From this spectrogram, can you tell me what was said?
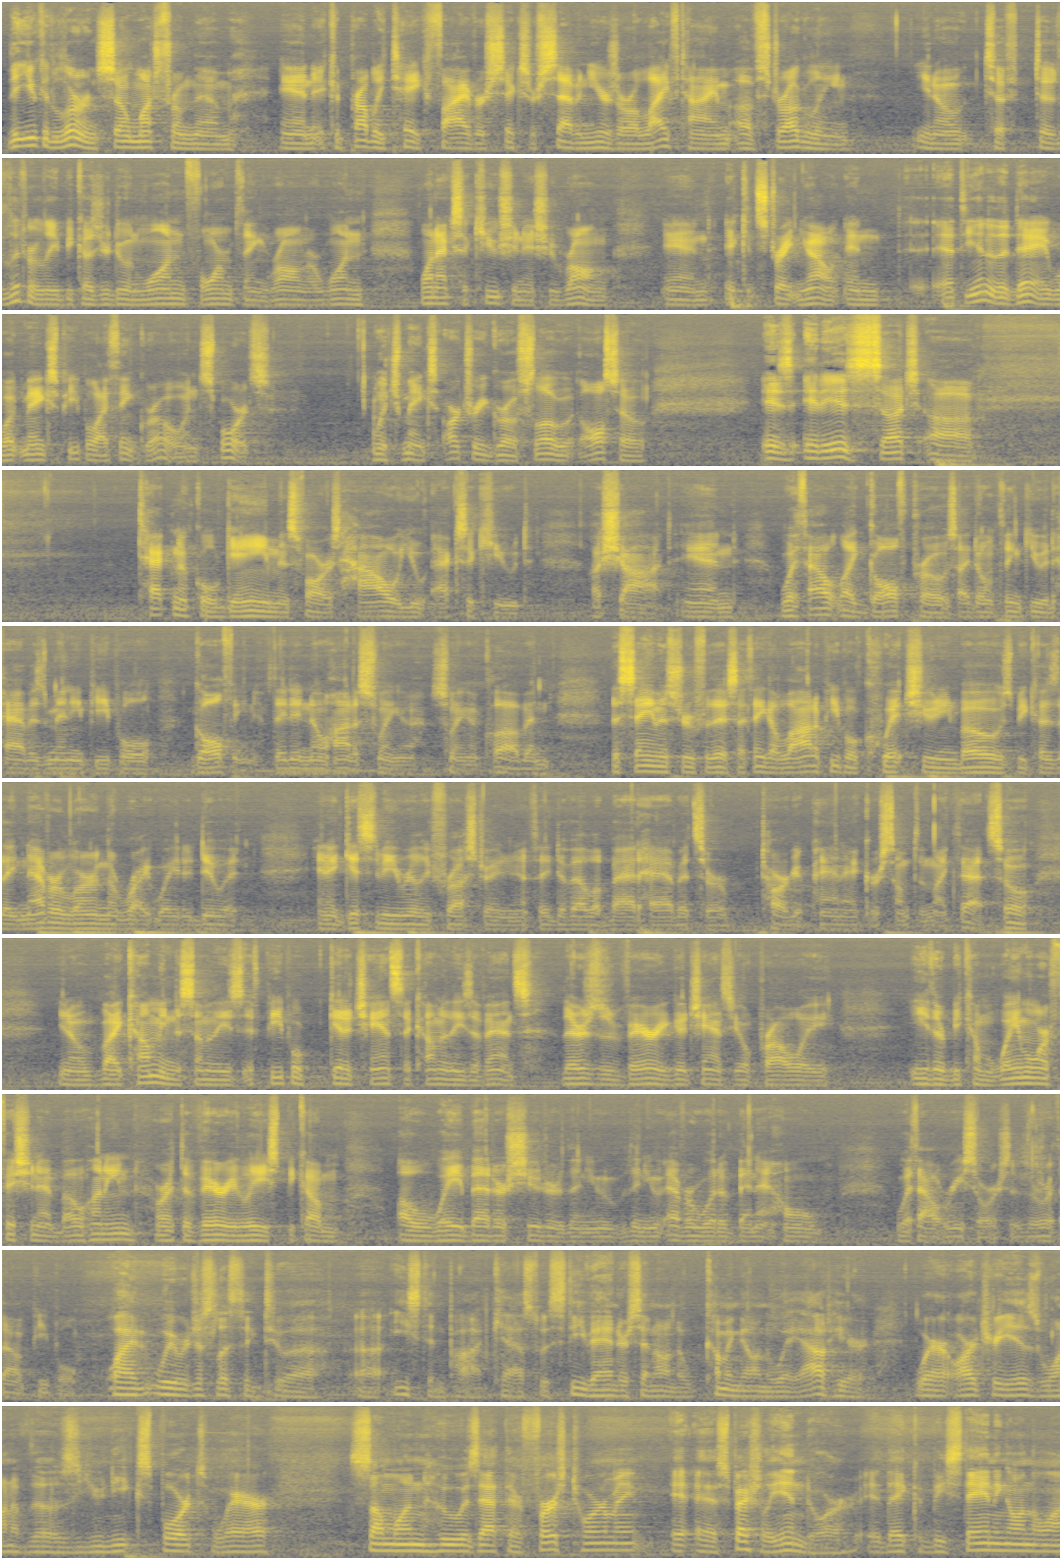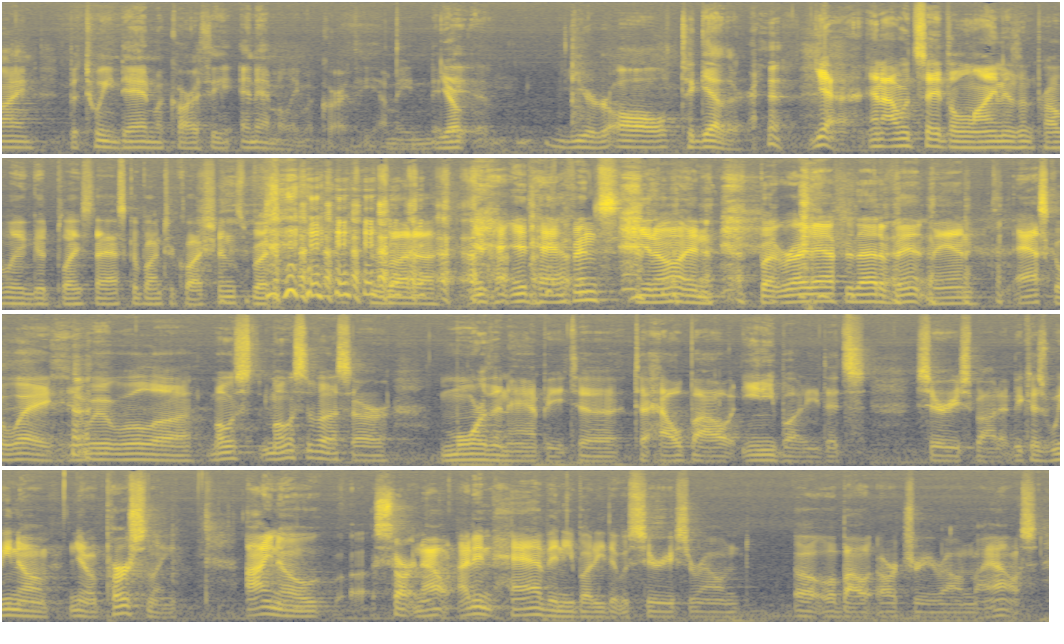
that you could learn so much from them. And it could probably take 5 or 6 or 7 years or a lifetime of struggling you know to to literally because you're doing one form thing wrong or one one execution issue wrong and it can straighten you out. And at the end of the day what makes people I think grow in sports which makes archery grow slow also is it is such a technical game as far as how you execute a shot. And without like golf pros, I don't think you would have as many people golfing if they didn't know how to swing a swing a club. And the same is true for this. I think a lot of people quit shooting bows because they never learn the right way to do it. And it gets to be really frustrating if they develop bad habits or target panic or something like that. So you know, by coming to some of these, if people get a chance to come to these events, there's a very good chance you'll probably either become way more efficient at bow hunting or at the very least become a way better shooter than you than you ever would have been at home without resources or without people. Why we were just listening to a, a, Easton podcast with Steve Anderson on the coming on the way out here, where archery is one of those unique sports where someone who was at their first tournament, especially indoor, eh, they could be standing on the line between Dan McCarthy and Emily McCarthy. I mean, yep. it, you're all together. yeah, and I would say the line isn't probably a good place to ask a bunch of questions, but but uh, it, it happens, you know. And but right after that event, man, ask away, and we will. Uh, most most of us are more than happy to to help out anybody that's serious about it because we know, you know, personally, I know uh, starting out, I didn't have anybody that was serious around uh, about archery around my house,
